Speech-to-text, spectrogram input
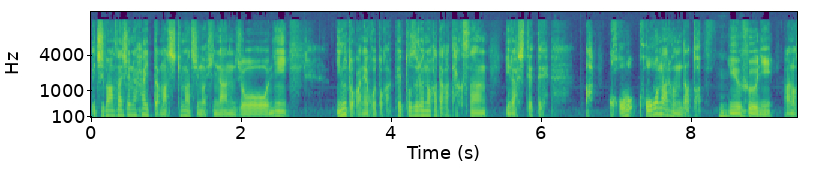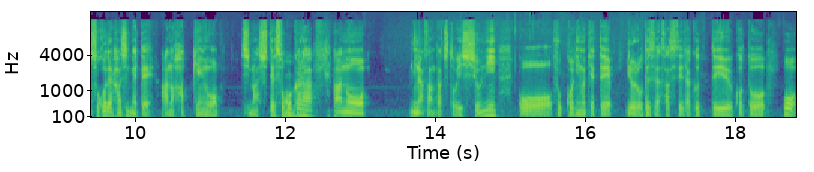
一番最初に入った益城町の避難所に、犬とか猫とかペット連れの方がたくさんいらしてて、あ、こう、こうなるんだというふうに、あの、そこで初めて、あの、発見をしまして、そこから、あの、皆さんたちと一緒に、こう、復興に向けていろいろお手伝いさせていただくっていうことを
